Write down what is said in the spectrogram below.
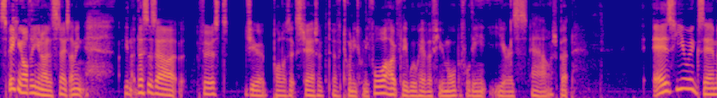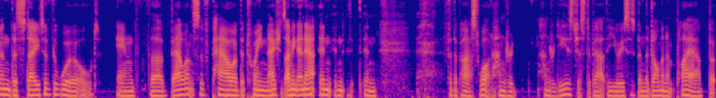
Speaking of the United States, I mean, you know, this is our first geopolitics chat of, of 2024. Hopefully, we'll have a few more before the year is out. But as you examine the state of the world and the balance of power between nations, I mean, in, in, in, in for the past what hundred hundred years, just about the US has been the dominant player. But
